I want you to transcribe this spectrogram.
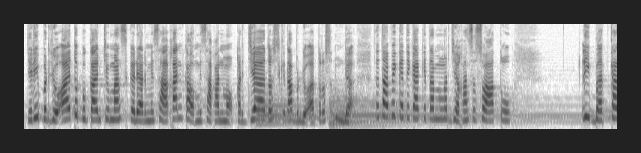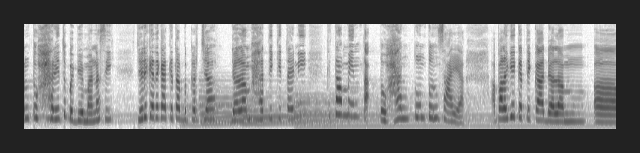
Jadi berdoa itu bukan cuma sekedar misalkan kalau misalkan mau kerja terus kita berdoa terus enggak, tetapi ketika kita mengerjakan sesuatu libatkan Tuhan itu bagaimana sih? Jadi ketika kita bekerja dalam hati kita ini kita minta Tuhan tuntun saya. Apalagi ketika dalam uh,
